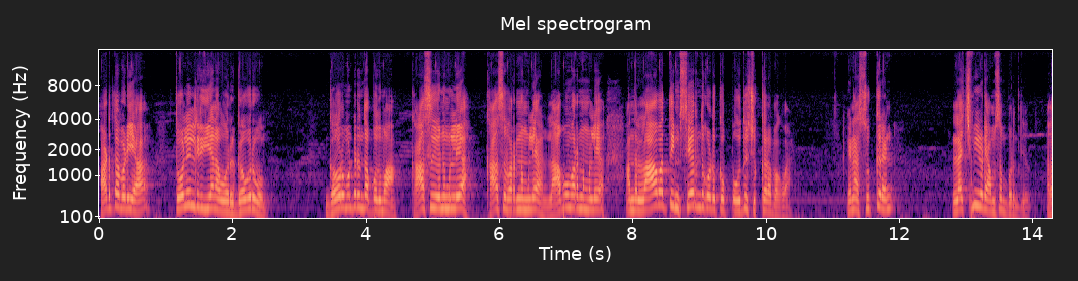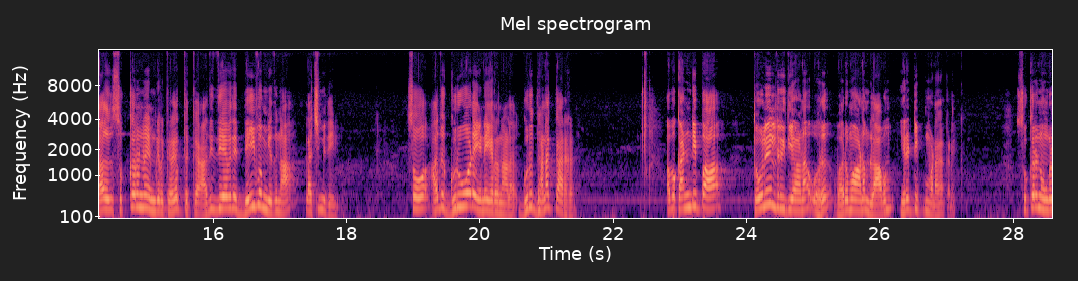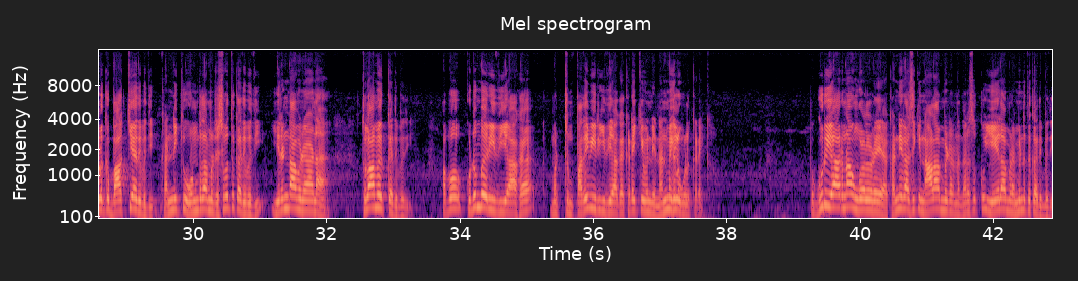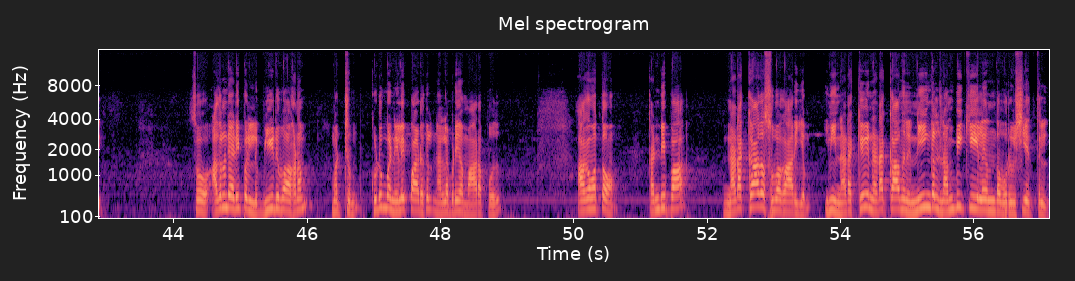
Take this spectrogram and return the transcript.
அடுத்தபடியாக தொழில் ரீதியான ஒரு கௌரவம் கௌரவம் இருந்தால் போதுமா? காசு வேணும் இல்லையா? காசு வரணும் இல்லையா? லாபம் வரணும் இல்லையா? அந்த லாபத்தையும் சேர்ந்து கொடுக்க போகுது சுக்கர பகவான். ஏன்னா சுக்கரன் லட்சுமியுடைய அம்சம் பொருந்தியது. அதாவது சுக்கரன் என்கிற கிரகத்துக்கு அதிதேவதை தெய்வம் எதுனா லட்சுமி தேவி. ஸோ அது குருவோடு இணைகிறதுனால குரு தனக்காரகன். அப்போ கண்டிப்பாக தொழில் ரீதியான ஒரு வருமானம் லாபம் இரட்டிப்பு மடங்காக கிடைக்கும். சுக்கரன் உங்களுக்கு பாக்கியாதிபதி. கன்னிக்கு ஒன்பதாம் ரிஷபத்துக்கு அதிபதி. இரண்டாம் இடான துலாமிற்கு அதிபதி. அப்போது குடும்ப ரீதியாக மற்றும் பதவி ரீதியாக கிடைக்க வேண்டிய நன்மைகள் உங்களுக்கு கிடைக்கும். இப்போ குரு யாருன்னா உங்களுடைய கன்னிராசிக்கு நாலாம் இடம் தனுசுக்கும் ஏழாம் இடம் மீனத்துக்கு அதிபதி. ஸோ அதனுடைய அடிப்படையில் வீடு வாகனம் மற்றும் குடும்ப நிலைப்பாடுகள் நல்லபடியாக மாறப்போகுது. ஆக மொத்தம் கண்டிப்பாக நடக்காத சுபகாரியம். இனி நடக்கவே நடக்காதுன்னு நீங்கள் நம்பிக்கையில் இருந்த ஒரு விஷயத்தில்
